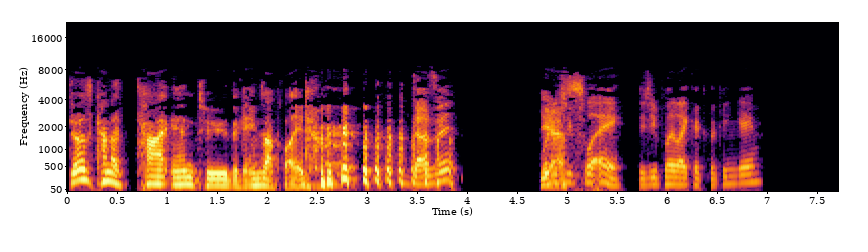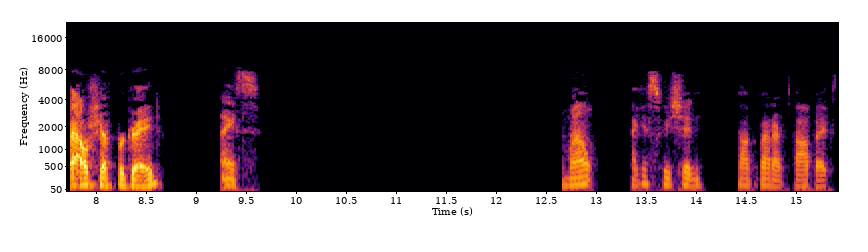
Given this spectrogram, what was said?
does kind of tie into the games I played. Does it? What yes. did you play? Did you play like a cooking game? Battle Chef Brigade. Nice. Well, I guess we should talk about our topics.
